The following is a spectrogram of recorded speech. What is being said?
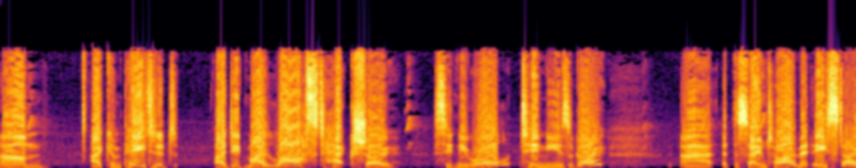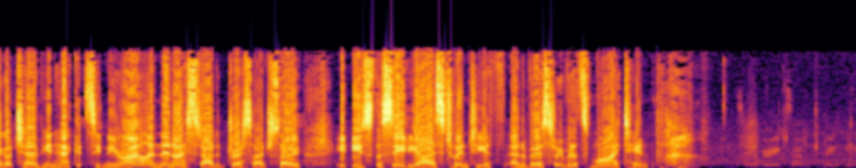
Um, I competed, I did my last hack show, Sydney Royal, 10 years ago. Uh, at the same time, at Easter, I got champion hack at Sydney Royal, and then I started dressage. So it is the CDI's 20th anniversary, but it's my 10th. So you're very excited to be here.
